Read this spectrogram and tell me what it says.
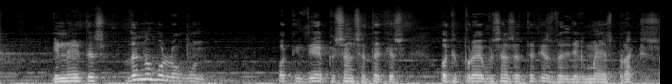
οι νέητες δεν ομολογούν ότι διέπησαν σε τέτοιες, ότι προέβησαν σε τέτοιες βελιγμένες πράξεις.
